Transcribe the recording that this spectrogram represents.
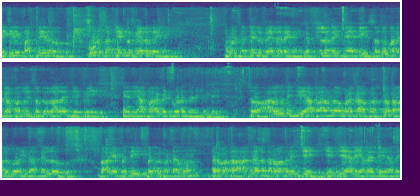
డిగ్రీ ఫస్ట్ ఇయర్ మూడు సబ్జెక్టులు ఫెయిల్యూర్ అయినాయి. మూడు సబ్జెక్టులు ఫెయిల్యూర్ అయినాయి. ఇంకా ఫెయిల్యూర్ అయితే ఈ చదువు మనకు అవ్వదు ఈ చదువు రాదని చెప్పి నేను వ్యాపారం పెట్టుకోవడం జరిగింది. సో ఆ రోజు నుంచి వ్యాపారంలో కూడా ఫస్ట్ నాలుగు ఐదు ఆరు నెలలు బాగా ఇబ్బంది ఇబ్బందులు పడ్డాము. తర్వాత ఆరు నెలల తర్వాత నుంచి ఏం చేయాలి ఎలా చేయాలి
